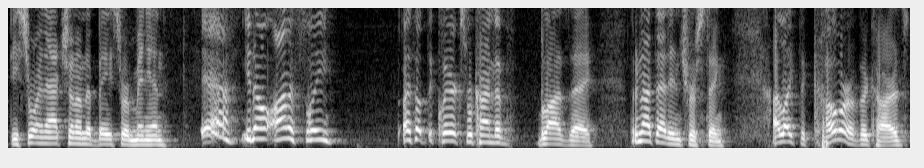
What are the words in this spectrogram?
Destroy an action on a base or a minion. Yeah, you know, honestly, I thought the clerics were kind of blase. They're not that interesting. I like the color of their cards,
